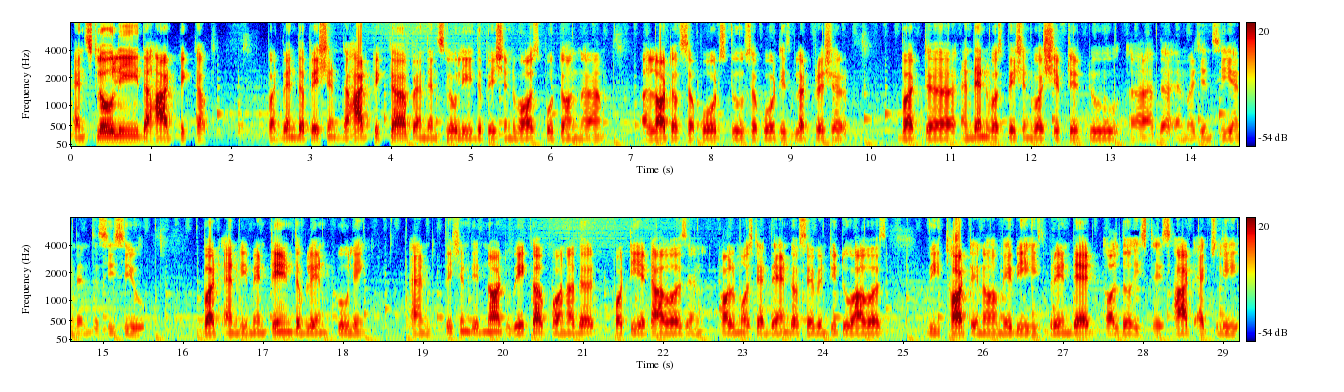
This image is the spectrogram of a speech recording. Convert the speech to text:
And slowly the heart picked up. But when the patient, the heart picked up and then slowly the patient was put on uh, a lot of supports to support his blood pressure, but uh, and then was patient was shifted to uh, the emergency and then the CCU but and we maintained the brain cooling. And patient did not wake up for another 48 hours and almost at the end of 72 hours we thought you know maybe he's brain dead although his, his heart actually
